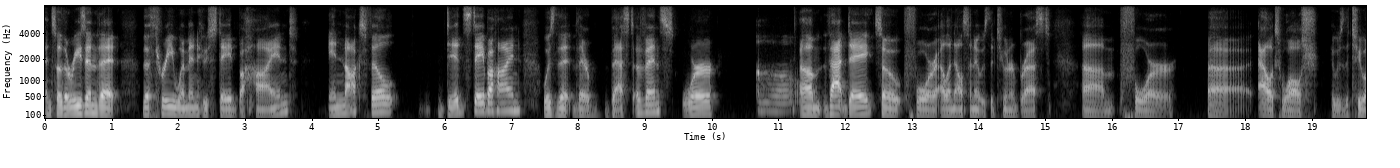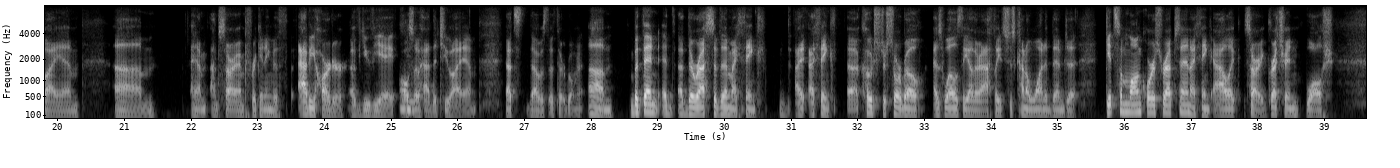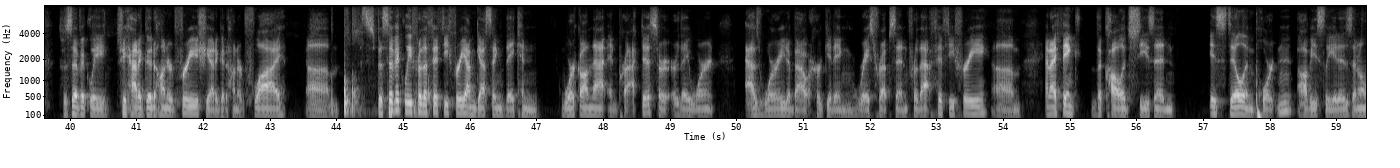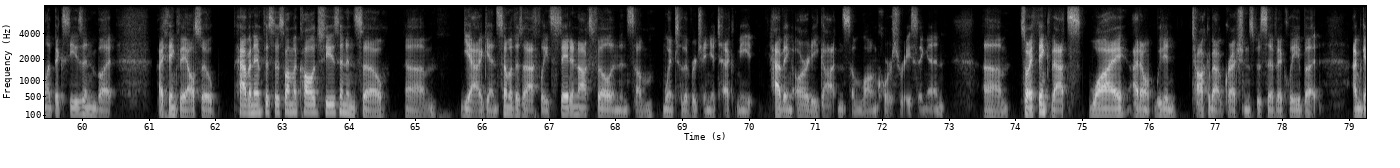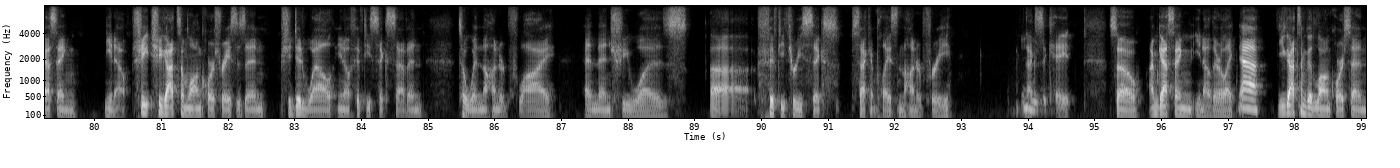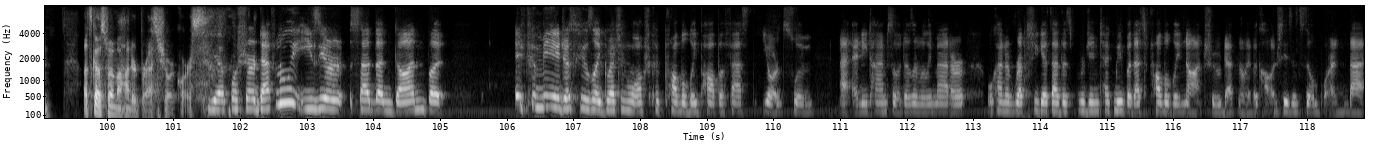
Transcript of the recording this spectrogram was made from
and so the reason that the three women who stayed behind in Knoxville did stay behind was that their best events were Oh. um, that day. So for Ella Nelson, it was the 200 breast. Um, for uh, Alex Walsh, it was the 2 IM. Um, and I'm, I'm sorry, I'm forgetting the th- Abby Harder of UVA also had the 2 IM. That's that was the third woman. Um, but then uh, the rest of them, I think, I, I think uh, Coach DeSorbo, as well as the other athletes, just kind of wanted them to get some long course reps in. I think Alec, sorry, Gretchen Walsh specifically, she had a good 100 free, she had a good 100 fly. Um, specifically for the 50 free, I'm guessing they can work on that in practice, or, or they weren't as worried about her getting race reps in for that 50 free. Um, and I think the college season is still important. Obviously, it is an Olympic season, but I think they also have an emphasis on the college season. And so, um, yeah, again, some of those athletes stayed in Knoxville and then some went to the Virginia Tech meet, having already gotten some long course racing in. Um, so I think that's why I don't, we didn't talk about Gretchen specifically, but I'm guessing, you know, she, she got some long course races in. She did well, you know, 56 7 to win the 100 fly and then she was uh 53 6 second place in the 100 free next mm-hmm. to Kate. So I'm guessing, you know, they're like, yeah, you got some good long course and let's go swim a 100 breast short course. Yeah, for sure. Definitely easier said than done, but it, to me, it just feels like Gretchen Walsh could probably pop a fast yard swim at any time, so it doesn't really matter what kind of reps she gets at this Virginia Tech meet, but that's probably not true. Definitely, the college season is still important. That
